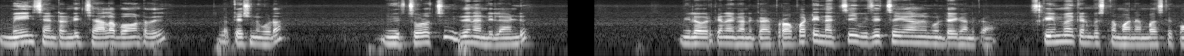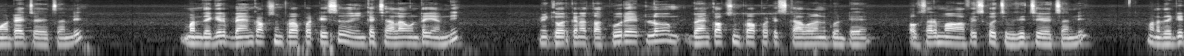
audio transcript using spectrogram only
మెయిన్ సెంటర్ అండి. చాలా బాగుంటుంది లొకేషన్ కూడా. మీరు చూడొచ్చు. ఇదేనండి ల్యాండ్. మీలో ఎవరికైనా కనుక ప్రాపర్టీ నచ్చి విజిట్ చేయాలనుకుంటే కనుక స్క్రీన్ మీద కనిపిస్తున్న మా నెంబర్స్కి కాంటాక్ట్ చేయొచ్చండి. మన దగ్గర బ్యాంక్ ఆప్షన్ ప్రాపర్టీస్ ఇంకా చాలా ఉంటాయండి. మీకు ఎవరికైనా తక్కువ రేట్లో బ్యాంక్ ఆప్షన్ ప్రాపర్టీస్ కావాలనుకుంటే ఒకసారి మా ఆఫీస్కి వచ్చి విజిట్ చేయొచ్చండి. మన దగ్గర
